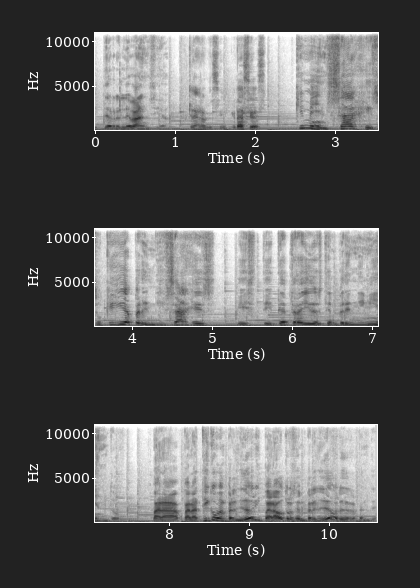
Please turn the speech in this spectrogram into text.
de relevancia. Claro que sí, gracias. ¿Qué mensajes o qué aprendizajes este, te ha traído este emprendimiento? Para, para ti como emprendedor y para otros emprendedores de repente.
